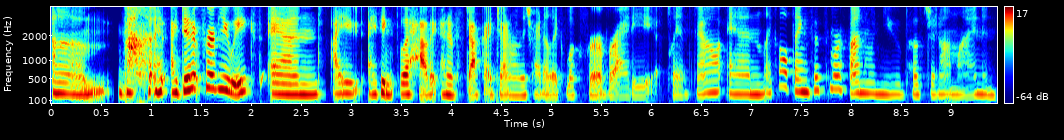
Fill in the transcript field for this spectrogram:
Um, but I did it for a few weeks and I, I think the habit kind of stuck. I generally try to like look for a variety of plants now. And like all things, it's more fun when you post it online and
